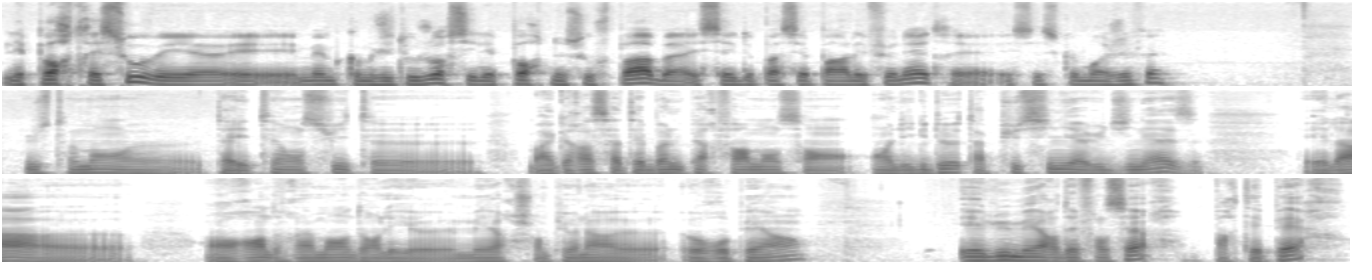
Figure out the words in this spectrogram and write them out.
les portes s'ouvrent. Et, même comme je dis toujours, si les portes ne s'ouvrent pas, bah, essaye de passer par les fenêtres. et c'est ce que moi j'ai fait justement, euh, tu as été ensuite, euh, bah, grâce à tes bonnes performances en, Ligue 2, tu as pu signer à Udinese. Et là, euh, on rentre vraiment dans les meilleurs championnats européens. Élu meilleur défenseur par tes pairs.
